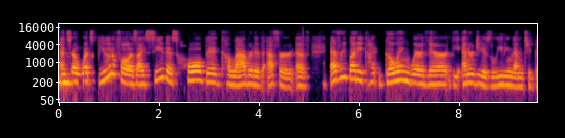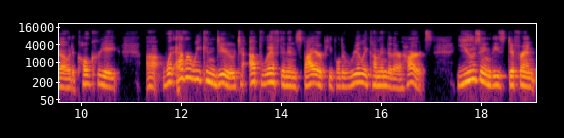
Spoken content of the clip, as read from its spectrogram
And Mhm. so, what's beautiful is I see this whole big collaborative effort of everybody going where their the energy is leading them to go to co-create uh, whatever we can do to uplift and inspire people to really come into their hearts using these different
